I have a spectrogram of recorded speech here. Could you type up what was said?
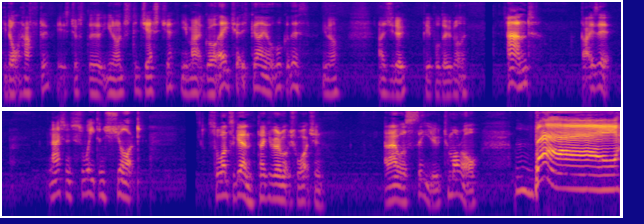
You don't have to. It's just a you know just a gesture. You might go, hey, check this guy out. Look at this. You know, as you do. People do, don't they? And that is it. Nice and sweet and short. So once again, thank you very much for watching, and I will see you tomorrow. Bye!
